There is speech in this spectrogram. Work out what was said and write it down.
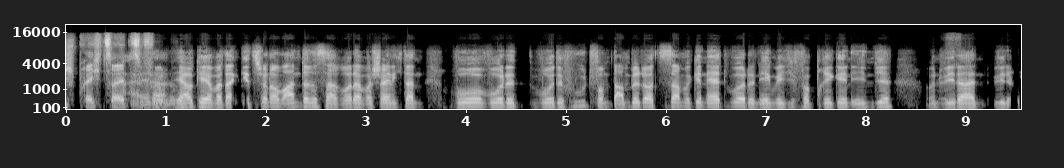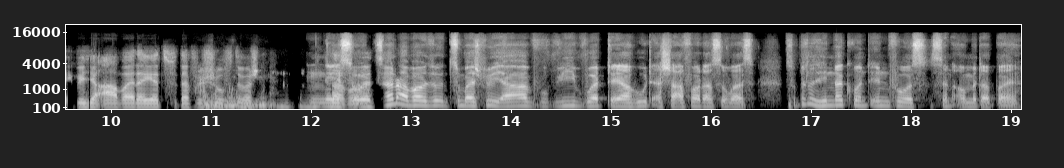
Sprechzeit zu Alter. füllen. Ja, okay, aber dann geht es schon um andere Sachen, oder? Wahrscheinlich dann, wo, wo, de, wo der Hut vom Dumbledore zusammengenäht wurde in irgendwelche Fabriken in Indien und wieder, wieder irgendwelche Arbeiter jetzt dafür schuften. Wahrscheinlich. Nee, Sache, so oder? jetzt nicht, aber so zum Beispiel, ja, wie wurde der Hut erschaffen oder sowas. So ein bisschen Hintergrundinfos sind auch mit dabei.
